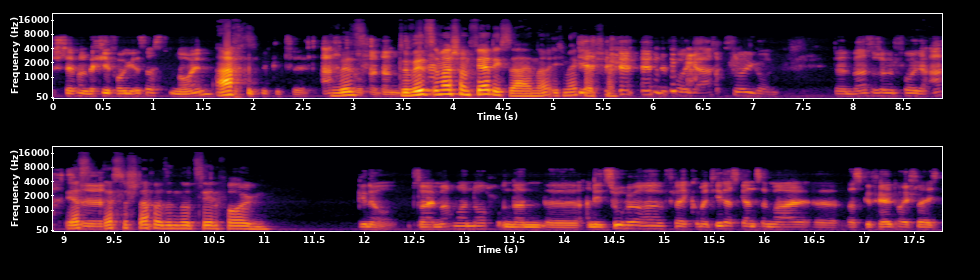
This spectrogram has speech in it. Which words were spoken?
Stefan. Welche Folge ist das? Neun? Acht. Acht, du willst, oh, Du willst immer schon fertig sein, ne? Ich merke das schon. Folge 8, Entschuldigung. Dann warst du schon mit Folge 8. Erst, äh, erste Staffel sind nur zehn Folgen. Genau, zwei machen wir noch und dann äh, an die Zuhörer, vielleicht kommentiert das Ganze mal, äh, was gefällt euch, vielleicht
